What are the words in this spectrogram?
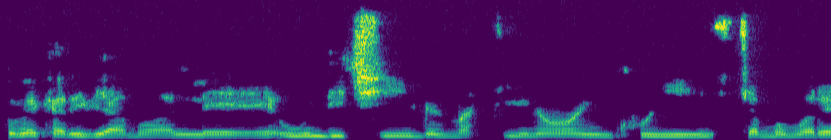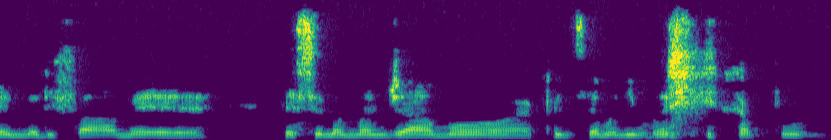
com'è che arriviamo alle 11 del mattino in cui stiamo morendo di fame e se non mangiamo eh, pensiamo di morire appunto.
